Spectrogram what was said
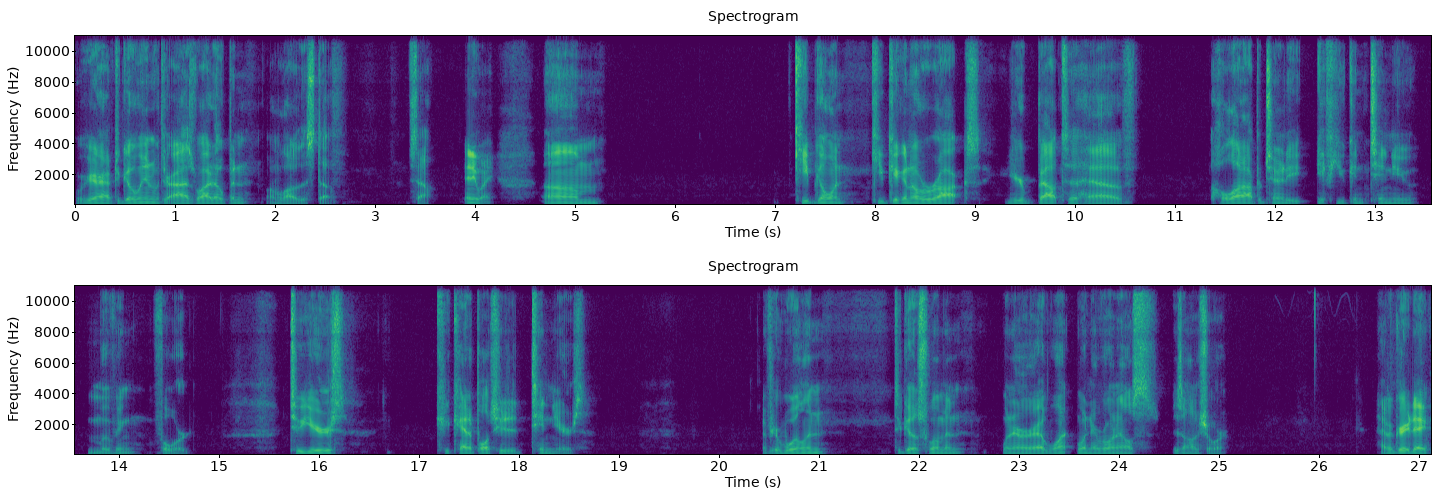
We're gonna have to go in with your eyes wide open on a lot of this stuff. So anyway, um, keep going, keep kicking over rocks. You're about to have a whole lot of opportunity if you continue moving forward. Two years could catapult you to 10 years if you're willing to go swimming whenever uh, when everyone else is on shore. Have a great day.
